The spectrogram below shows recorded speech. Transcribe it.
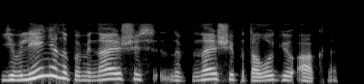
явления, напоминающие, напоминающие патологию акне.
